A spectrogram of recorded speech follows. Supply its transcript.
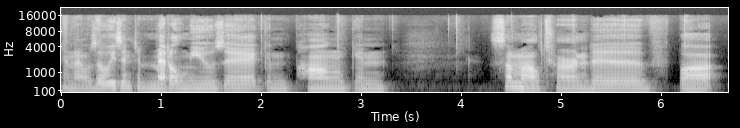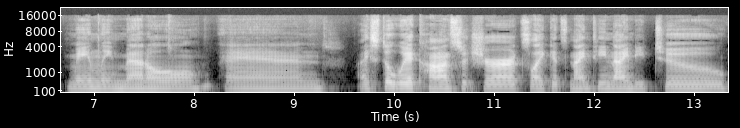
And I was always into metal music and punk and some alternative, but mainly metal. And I still wear concert shirts like it's 1992.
